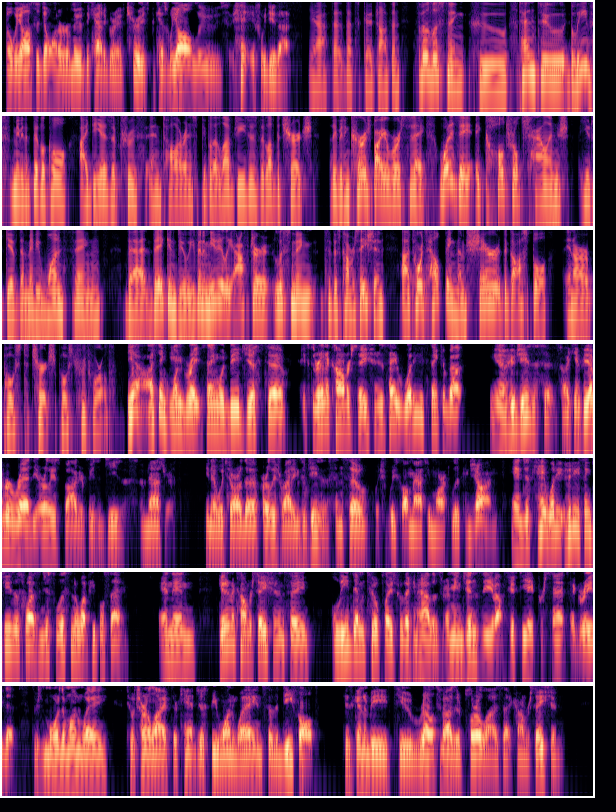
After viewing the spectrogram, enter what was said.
but we also don't want to remove the category of truth because we all lose if we do that. Yeah, that, that's good, Jonathan. For those listening who tend to believe maybe the biblical ideas of truth and tolerance, people that love Jesus, they love the church, they've been encouraged by your words today, what is a, a cultural challenge you'd give them? Maybe one thing that they can do, even immediately after listening to this conversation, uh, towards helping them share the gospel in our post church, post truth world? Yeah, I think one great thing would be just to, if they're in a conversation, is hey, what do you think about, you know, who Jesus is? Like, if you ever read the earliest biographies of Jesus of Nazareth, you know, which are the earliest writings of Jesus, and so which we call Matthew, Mark, Luke, and John, and just hey, what do you, who do you think Jesus was, and just listen to what people say, and then get in a conversation and say, lead them to a place where they can have those. I mean, Gen Z, about 58% agree that there's more than one way to eternal life. There can't just be one way. And so the default is going to be to relativize or pluralize that conversation.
